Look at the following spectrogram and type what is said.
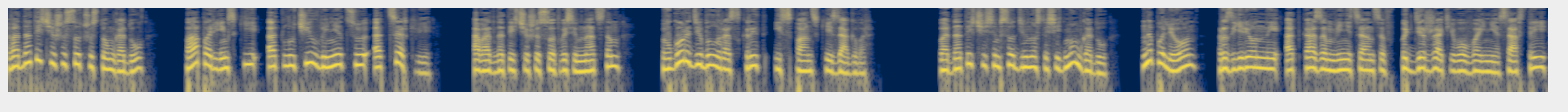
В 1606 году Папа Римский отлучил Венецию от церкви, а в 1618 в городе был раскрыт испанский заговор. В 1797 году Наполеон, разъяренный отказом венецианцев поддержать его в войне с Австрией,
